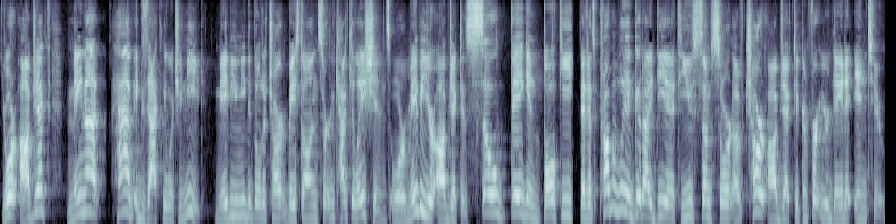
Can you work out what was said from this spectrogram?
your object may not have exactly what you need. Maybe you need to build a chart based on certain calculations, or maybe your object is so big and bulky that it's probably a good idea to use some sort of chart object to convert your data into.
